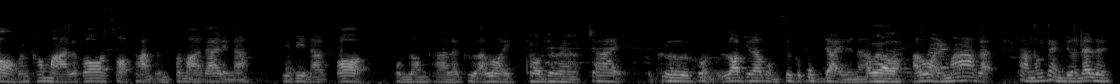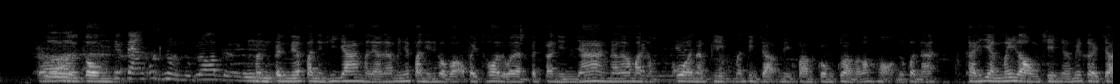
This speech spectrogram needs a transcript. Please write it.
ต่อกันเข้ามาแล้วก็สอบถามกันเข้ามาได้เลยนะ พี่ๆนะก็ผมลองทานแล้วคืออร่อย ชอบใช่ไหมฮะใช่ คือผมรอบที่แล้วผมซื้อกระปุกใหญ่เลยนะ เอาเลยเหรออร่อยมากอะทานต้องแข่งเดือนได้เลย ก็เอาตรงพี่แฟรงค์อุดหนุนทุกรอบเลย อื มันเป็นเนื้อปลานิลที่ย่างมาแล้วนะไม่ใช่ปลานิลแบบว่าเอาไปทอดหรือว่าอะไรเป็นปลานิลย่างนะแล้วเอามาทำคั่วน้ำพริกมันถึงจะมีความกลมกล่อมแล้วก็หอมทุกคนนะใครที่ยังไม่ลองชิมนะไม่เคยจะ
